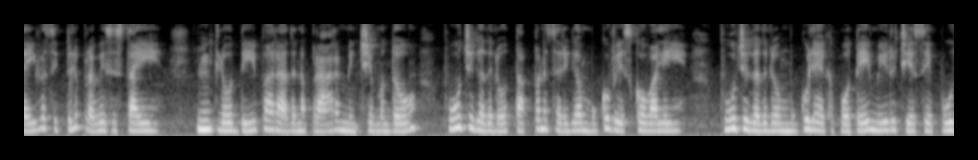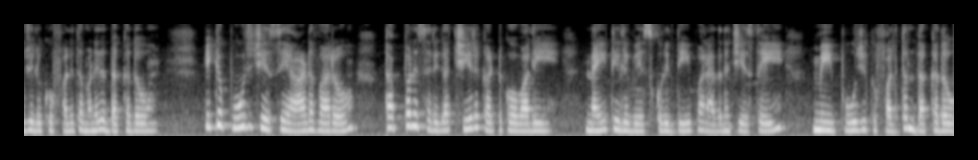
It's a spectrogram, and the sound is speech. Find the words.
దైవశక్తులు ప్రవేశిస్తాయి. ఇంట్లో దీపారాధన ప్రారంభించే ముందు పూజ గదిలో తప్పనిసరిగా ముగ్గు వేసుకోవాలి. పూజ గదిలో ముగ్గు లేకపోతే మీరు చేసే పూజలకు ఫలితం అనేది దక్కదు. ఇక పూజ చేసే ఆడవారు తప్పనిసరిగా చీర కట్టుకోవాలి. నైటీలు వేసుకుని దీపారాధన చేస్తే మీ పూజకు ఫలితం దక్కదు.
